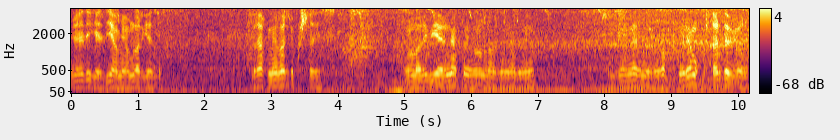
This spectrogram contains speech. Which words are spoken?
Geldi geldi yamyamlar geldi. Bırakmıyorlar ki kuşları. Onları bir yerine koymam lazım vermiyor. İzin vermiyor. Bak görüyor musun kuşları dövüyorlar.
